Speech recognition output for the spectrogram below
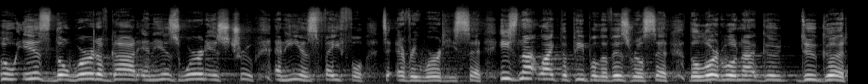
who is the Word of God, and His Word is true, and He is faithful to every word He said. He's not like the people of Israel said, The Lord will not do good.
